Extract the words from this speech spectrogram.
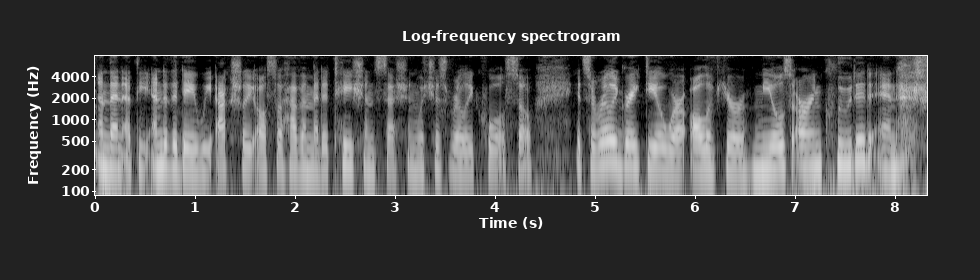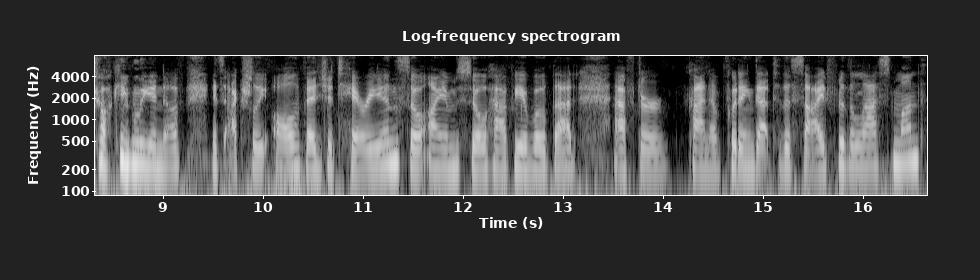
And then at the end of the day, we actually also have a meditation session, which is really cool. So it's a really great deal where all of your meals are included. And shockingly enough, it's actually all vegetarian. So I am so happy about that after kind of putting that to the side for the last month.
